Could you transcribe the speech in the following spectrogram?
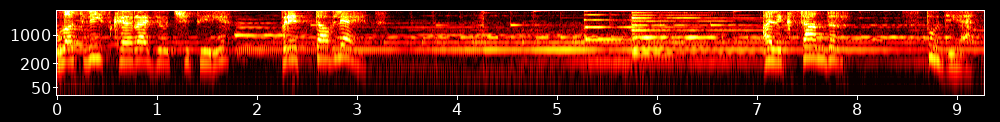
Латвийское радио 4 представляет Александр Студия.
